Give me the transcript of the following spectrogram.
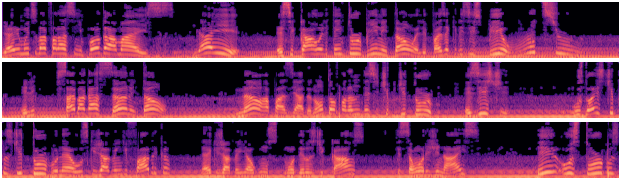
E aí muitos vai falar assim, pô, Gá, mas e aí? Esse carro ele tem turbina, então ele faz aqueles espios, ele sai bagaçando, então. Não, rapaziada, eu não tô falando desse tipo de turbo. Existe os dois tipos de turbo, né? Os que já vêm de fábrica né, que já vem alguns modelos de carros que são originais e os turbos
